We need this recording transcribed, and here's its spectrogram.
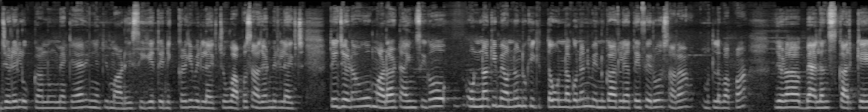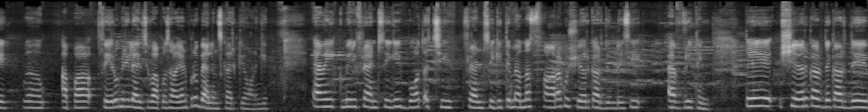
ਜਿਹੜੇ ਲੋਕਾਂ ਨੂੰ ਮੈਂ ਕਹਿ ਰਹੀ ਹਾਂ ਕਿ ਮਾੜੇ ਸੀਗੇ ਅਤੇ ਨਿਕਲ ਕੇ ਮੇਰੀ ਲਾਈਫ ਚੋਂ ਵਾਪਸ ਆ ਜਾਣ ਮੇਰੀ ਲਾਈਫ 'ਚ ਅਤੇ ਜਿਹੜਾ ਉਹ ਮਾੜਾ ਟਾਈਮ ਸੀਗਾ ਉਹ ਉਹਨਾਂ ਕਿ ਮੈਂ ਉਹਨਾਂ ਨੂੰ ਦੁਖੀ ਕੀਤਾ ਉਹਨਾਂ ਕੁ ਉਹਨਾਂ ਨੇ ਮੈਨੂੰ ਕਰ ਲਿਆ ਅਤੇ ਫਿਰ ਉਹ ਸਾਰਾ ਮਤਲਬ ਆਪਾਂ ਜਿਹੜਾ ਬੈਲੈਂਸ ਕਰਕੇ ਆਪਾਂ ਫਿਰ ਉਹ ਮੇਰੀ ਲਾਈਫ 'ਚ ਵਾਪਸ ਆ ਜਾਣ ਪਰ ਉਹ ਬੈਲੈਂਸ ਕਰਕੇ ਆਉਣਗੇ। ਐਵੇਂ ਇੱਕ ਮੇਰੀ ਫਰੈਂਡ ਸੀਗੀ, ਬਹੁਤ ਅੱਛੀ ਫਰੈਂਡ ਸੀਗੀ ਅਤੇ ਮੈਂ ਉਹਨਾਂ ਸਾਰਾ ਕੁਝ ਸ਼ੇਅਰ ਕਰਦੀ ਹੁੰਦੀ ਸੀ ਐਵਰੀਥਿੰਗ ਅਤੇ ਸ਼ੇਅਰ ਕਰਦੇ ਕਰਦੇ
